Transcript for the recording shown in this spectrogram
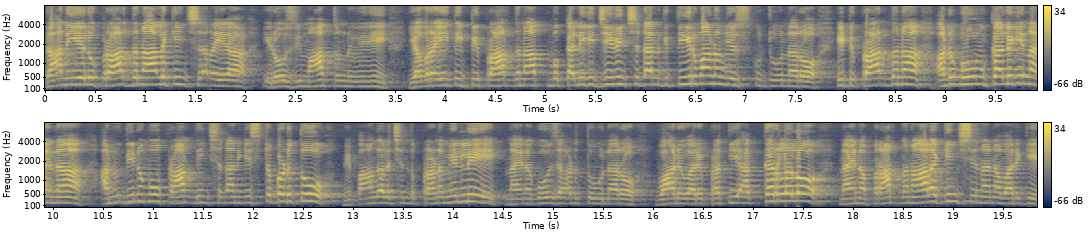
దానియేలు ప్రార్థన ఆలకించారయ్యా. ఈరోజు ఈ మాటను విని ఎవరైతే ఇటు ప్రార్థనాత్మ కలిగి జీవించడానికి తీర్మానం చేసుకుంటూ ఉన్నారో ఇటు ప్రార్థన అనుభవం కలిగిన ఆయన అనుదినము ప్రార్థించడానికి ఇష్టపడుతూ మీ పాదాల చింత ప్రణమిల్లి నాయన గోజాడుతూ ఉన్నారో వారి వారి ప్రతి అక్కర్లలో నాయన ప్రార్థన ఆలకించి నాయన వారికి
